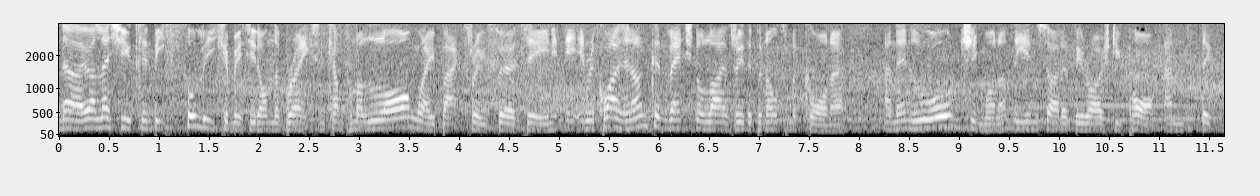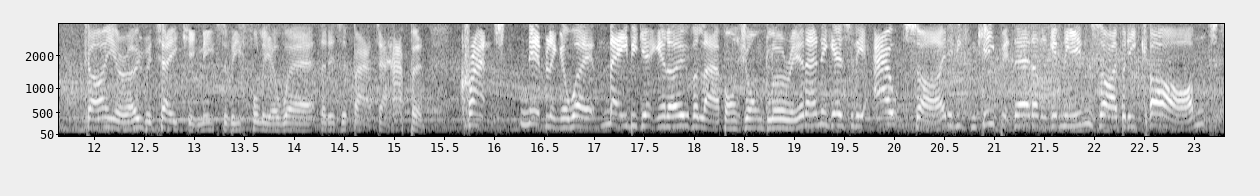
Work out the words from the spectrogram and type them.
No, unless you can be fully committed on the brakes and come from a long way back through 13. It, it requires an unconventional line through the penultimate corner and then launching one up the inside of Virage du Pont. And the guy you're overtaking needs to be fully aware that it's about to happen. Kranz nibbling away maybe getting an overlap on Jean Glorieux and only goes to the outside. If he can keep it there, that'll give him the inside, but he can't.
